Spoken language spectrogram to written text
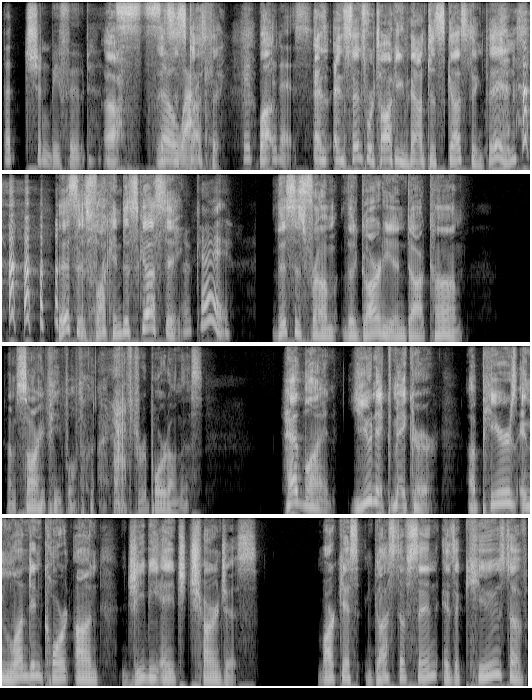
That shouldn't be food. It's ah, Ugh, so disgusting. It, Well, it is. And, and since we're talking about disgusting things, this is fucking disgusting. Okay. This is from theguardian.com. I'm sorry, people, but I have to report on this. Headline Eunuch Maker appears in London court on GBH charges. Marcus Gustafsson is accused of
